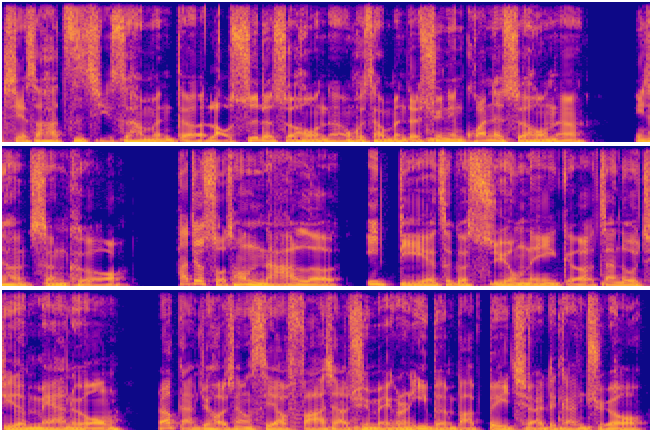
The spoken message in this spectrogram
介绍他自己是他们的老师的时候呢，或是他们的训练官的时候呢，印象很深刻哦。他就手上拿了一叠这个使用那一个战斗机的 manual，然后感觉好像是要发下去，每个人一本把它背起来的感觉哦。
